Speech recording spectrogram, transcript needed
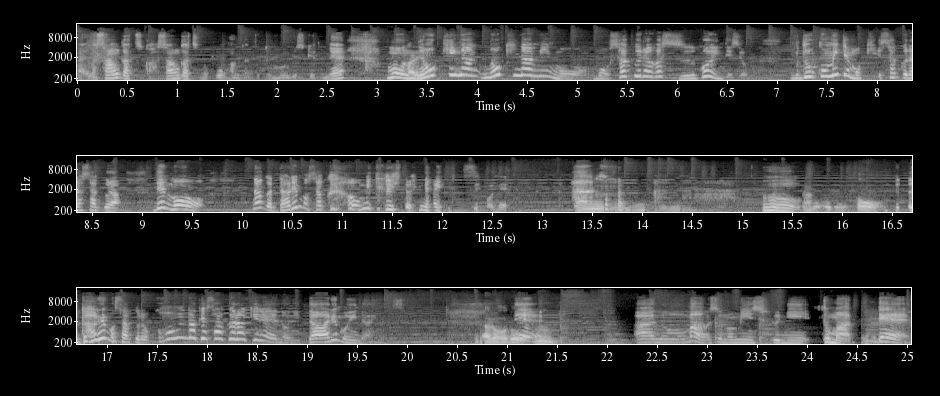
あ3月か、3月の後半だったと思うんですけどね。もうはい軒な、軒並みも、もう桜がすごいんですよ。どこ見てもき桜、桜。でも、なんか誰も桜を見てる人いないんですよね。うんうんうんうんうん、なるほど。ほ誰も桜こんだけ桜綺麗のに誰もいないんですよ。う。なるほど。でうん。あのまあその民宿に泊まって、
